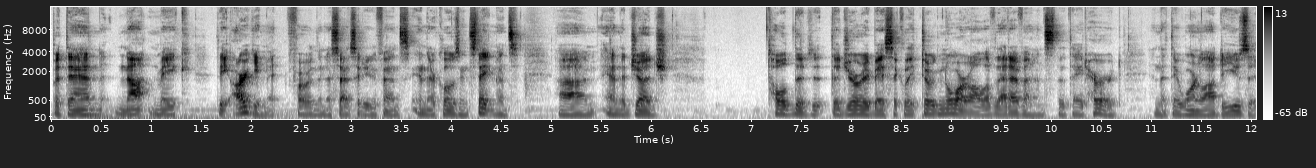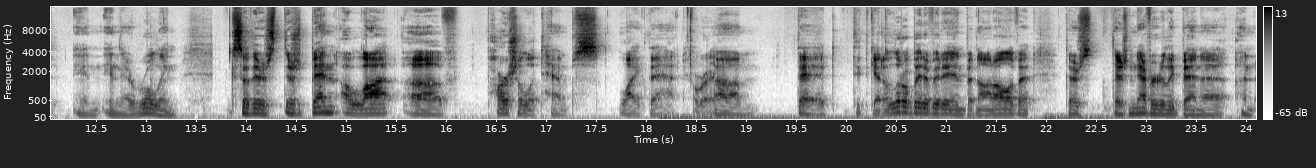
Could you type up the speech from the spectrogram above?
but then not make the argument for the necessity defense in their closing statements, um, and the judge told the, the jury basically to ignore all of that evidence that they'd heard and that they weren't allowed to use it in, in their ruling. So there's there's been a lot of partial attempts like that. Right. Um, that did get a little bit of it in, but not all of it. There's there's never really been a an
